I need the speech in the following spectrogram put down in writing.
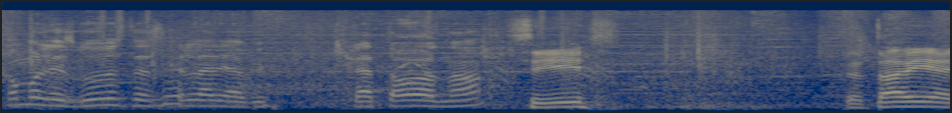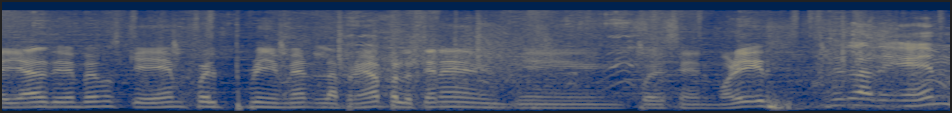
¿Cómo les gusta hacerla de, avi- de a todos, no? Sí. Pero todavía ya vemos que Em fue el primer, la primera pelotina en, en, pues, en morir. Es la de M.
